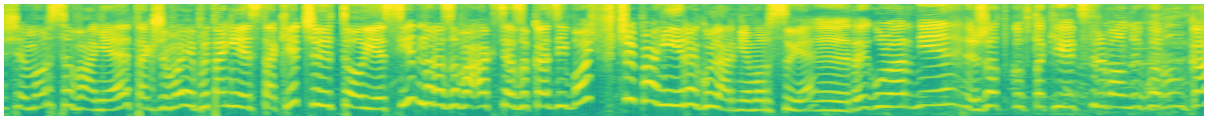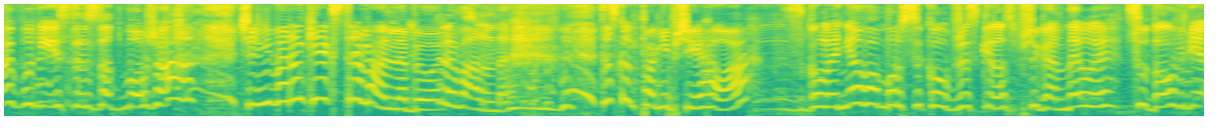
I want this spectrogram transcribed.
się morsowanie, także moje pytanie jest takie, czy to jest jednorazowa akcja z okazji WOŚP, czy pani regularnie morsuje? E, Regularnie, rzadko w takich ekstremalnych warunkach, bo nie jestem z nadmorza. Czyli warunki ekstremalne były. Ekstremalne. To skąd pani przyjechała? Z Goleniowa morsy kołobrzeskie nas przygarnęły, cudownie.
